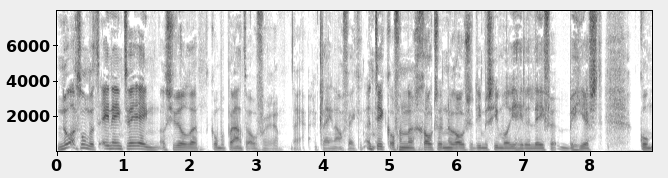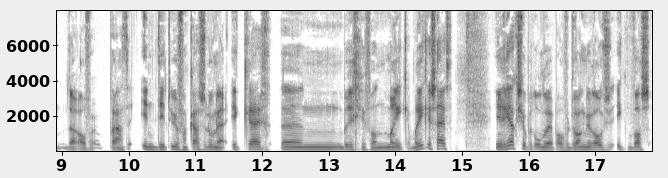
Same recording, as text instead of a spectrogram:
0800-1121 als je wil komen praten over eh, nou ja, een kleine afwijking. Een tik of een grote neurose die misschien wel je hele leven beheerst. Kom daarover praten in dit uur van Casaluna. Ik krijg een berichtje van Marieke. Marieke schrijft in reactie op het onderwerp over dwangneuroses... ik was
